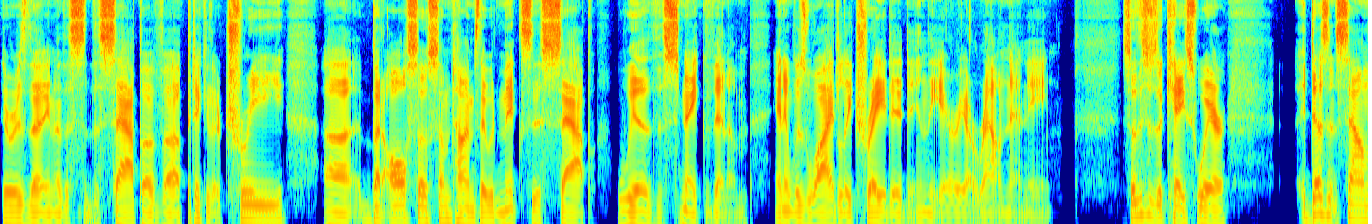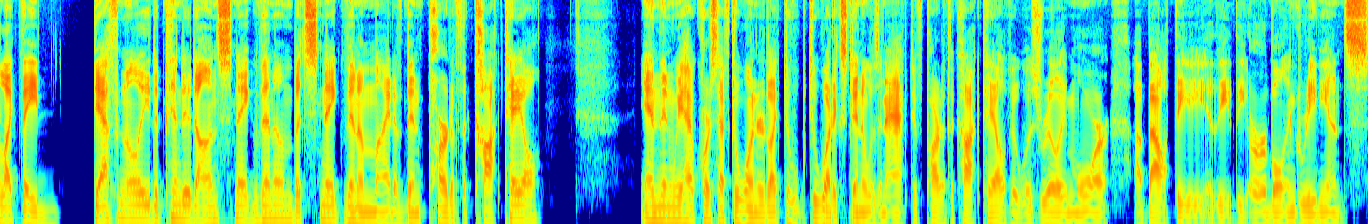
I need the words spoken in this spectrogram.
There was the, you know, the, the sap of a particular tree, uh, but also sometimes they would mix this sap with snake venom, and it was widely traded in the area around Nanning. So this is a case where it doesn't sound like they definitely depended on snake venom, but snake venom might have been part of the cocktail. And then we, of course, have to wonder, like, to, to what extent it was an active part of the cocktail. If it was really more about the the, the herbal ingredients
